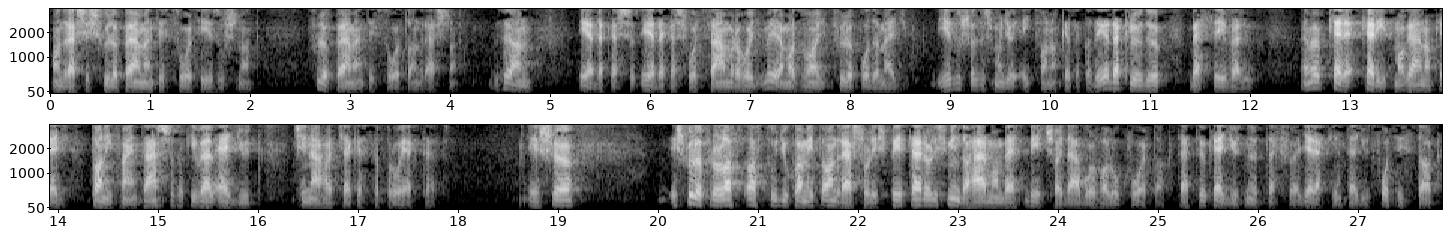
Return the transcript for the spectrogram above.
András és Fülöp elment, és szólt Jézusnak. Fülöp elment, és szólt Andrásnak. Ez olyan érdekes, érdekes volt számomra, hogy miért az van, hogy Fülöp oda megy Jézushoz, és mondja, hogy itt vannak ezek az érdeklődők, beszélj velük. Kerít magának egy tanítványtársat, akivel együtt csinálhatják ezt a projektet. És és Fülöpről azt, azt tudjuk, amit Andrásról és Péterről is, mind a hárman Bécsajdából valók voltak. Tehát ők együtt nőttek föl, gyerekként együtt fociztak,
